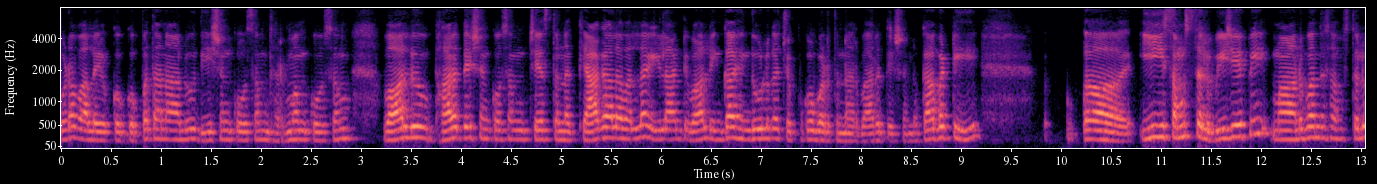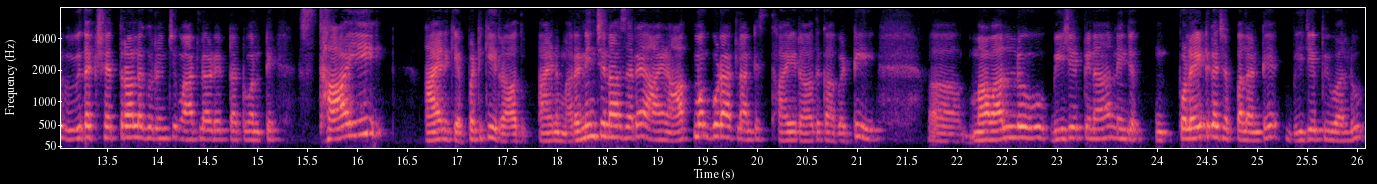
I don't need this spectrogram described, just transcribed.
కూడా వాళ్ళ యొక్క గొప్పతనాలు దేశం కోసం ధర్మం కోసం వాళ్ళు భారతదేశం కోసం చేస్తున్న త్యాగాల వల్ల ఇలాంటి వాళ్ళు ఇంకా హిందువులుగా చెప్పుకోబడుతున్నారు భారతదేశంలో. కాబట్టి ఈ సంస్థలు బీజేపీ మా అనుబంధ సంస్థలు వివిధ క్షేత్రాల గురించి మాట్లాడేటటువంటి స్థాయి ఆయనకి ఎప్పటికీ రాదు. ఆయన మరణించినా సరే ఆయన ఆత్మకు కూడా అట్లాంటి స్థాయి రాదు కాబట్టి మా వాళ్ళు బీజేపీన? నేను పొలైట్గా చెప్పాలంటే బీజేపీ వాళ్ళు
